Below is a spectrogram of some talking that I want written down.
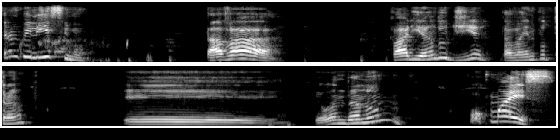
Tranquilíssimo. Tava clareando o dia, tava indo pro trampo. E eu andando um pouco mais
